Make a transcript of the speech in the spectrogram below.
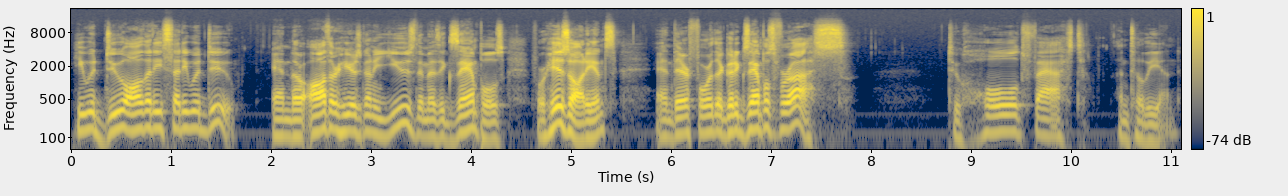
he would do all that he said he would do. And the author here is going to use them as examples for his audience, and therefore they're good examples for us to hold fast until the end.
